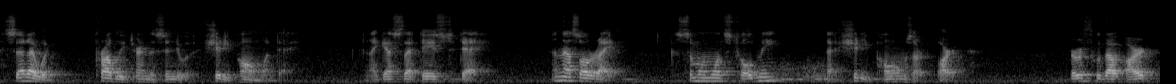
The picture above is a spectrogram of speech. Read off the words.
I said I would probably turn this into a shitty poem one day. And I guess that day is today. And that's alright. Because someone once told me that shitty poems are art. Earth without art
